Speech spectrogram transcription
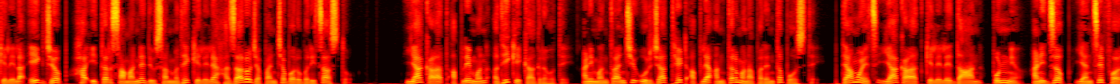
केलेला एक जप हा इतर सामान्य दिवसांमध्ये केलेल्या हजारो जपांच्या बरोबरीचा असतो. या काळात आपले मन अधिक एकाग्र होते आणि मंत्रांची ऊर्जा थेट आपल्या अंतर्मनापर्यंत पोहोचते. त्यामुळेच या काळात केलेले दान पुण्य आणि जप यांचे फळ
